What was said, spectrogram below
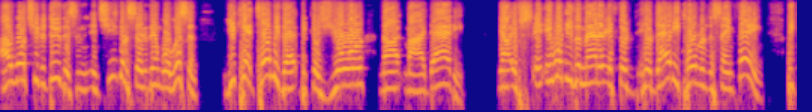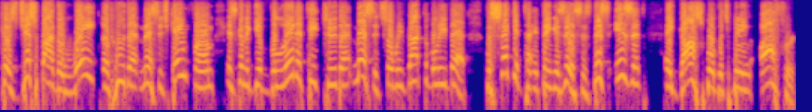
I want you to do this. And, and she's going to say to them, well, listen, you can't tell me that because you're not my daddy. Now, if it wouldn't even matter if her daddy told her the same thing, because just by the weight of who that message came from is going to give validity to that message. So we've got to believe that. The second thing is this: is this isn't a gospel that's being offered.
